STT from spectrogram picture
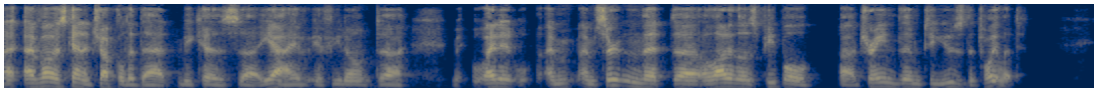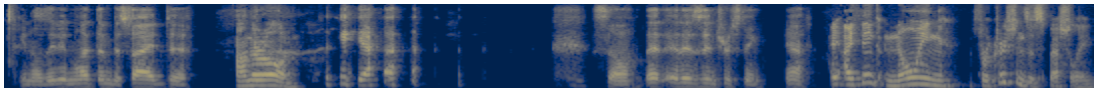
I, I've always kind of chuckled at that because uh, yeah, if, if you don't, uh, why did I'm I'm certain that uh, a lot of those people uh, trained them to use the toilet. You know, they didn't let them decide to on their own. yeah. So that it is interesting. Yeah. I, I think knowing for Christians especially,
